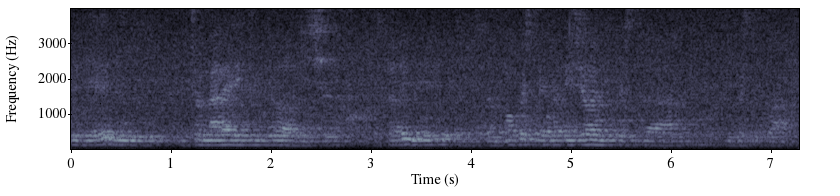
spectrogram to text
vedere di, di tornare ai ritmi biologici, per stare meglio, un po' questa è la visione di, questa, di questo quadro.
